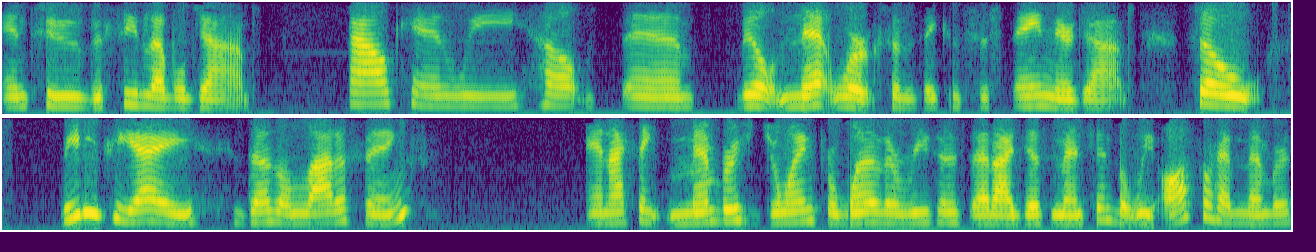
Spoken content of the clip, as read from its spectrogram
into the C-level jobs? How can we help them build networks so that they can sustain their jobs? So BDPA does a lot of things and I think members join for one of the reasons that I just mentioned, but we also have members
